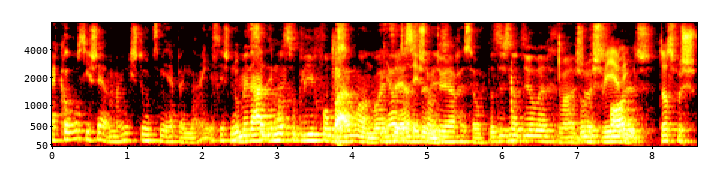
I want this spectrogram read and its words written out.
eine grosse Schere, manchmal tut es mir eben nein, es ist nicht Und wir so haben immer das Vergleich vom Baumann, der jetzt Ja, das ist natürlich so. Das ist natürlich Ja, das ist schon ist schwierig. falsch. Das vers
